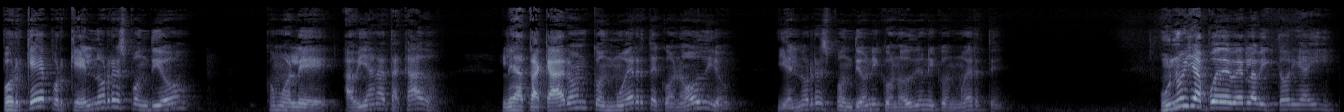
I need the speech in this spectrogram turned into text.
¿Por qué? Porque él no respondió como le habían atacado. Le atacaron con muerte, con odio, y él no respondió ni con odio ni con muerte. Uno ya puede ver la victoria ahí,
